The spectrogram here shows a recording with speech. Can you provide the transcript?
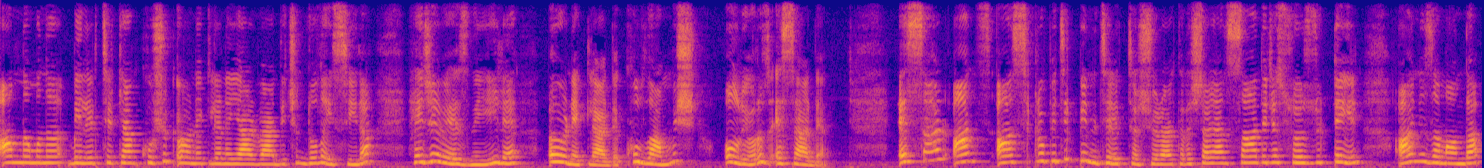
anlamını belirtirken koşuk örneklerine yer verdiği için dolayısıyla hece vezni ile örneklerde kullanmış oluyoruz eserde. Eser ansiklopedik bir nitelik taşıyor arkadaşlar. Yani sadece sözlük değil, aynı zamanda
